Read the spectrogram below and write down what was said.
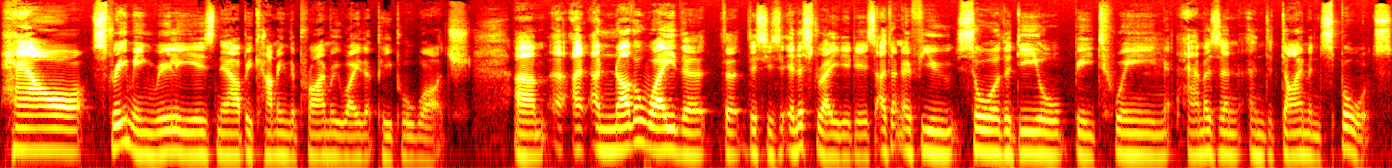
how streaming really is now becoming the primary way that people watch. Um, a, another way that, that this is illustrated is I don't know if you saw the deal between Amazon and Diamond Sports.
